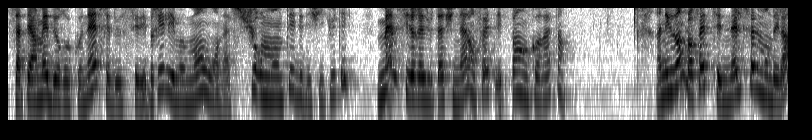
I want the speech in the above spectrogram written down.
Ça permet de reconnaître et de célébrer les moments où on a surmonté des difficultés, même si le résultat final en fait n'est pas encore atteint. Un exemple en fait, c'est Nelson Mandela,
